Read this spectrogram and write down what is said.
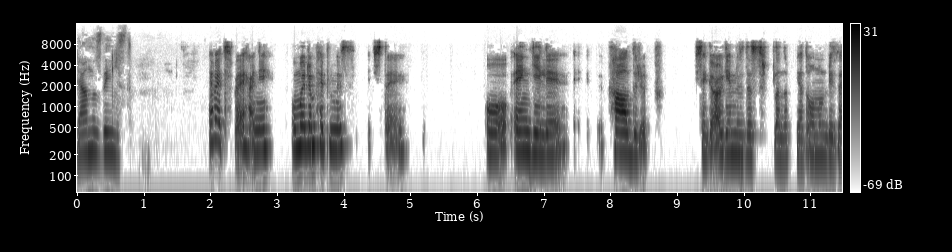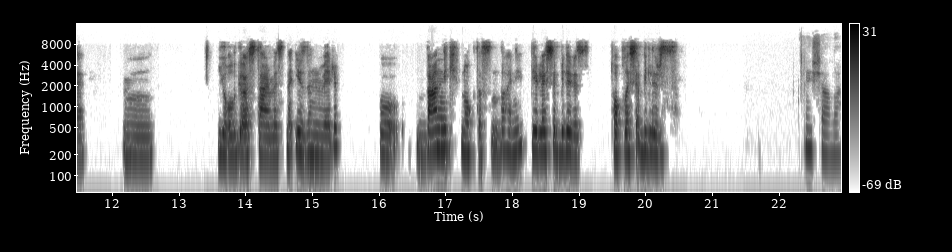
Yalnız değiliz. Evet ve hani umarım hepimiz işte o engeli kaldırıp işte gölgemizde sırtlanıp ya da onun bize ım, yol göstermesine izin verip bu benlik noktasında hani birleşebiliriz, toplaşabiliriz. İnşallah.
